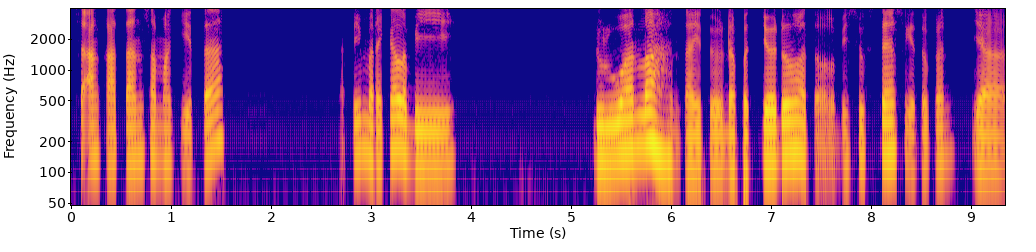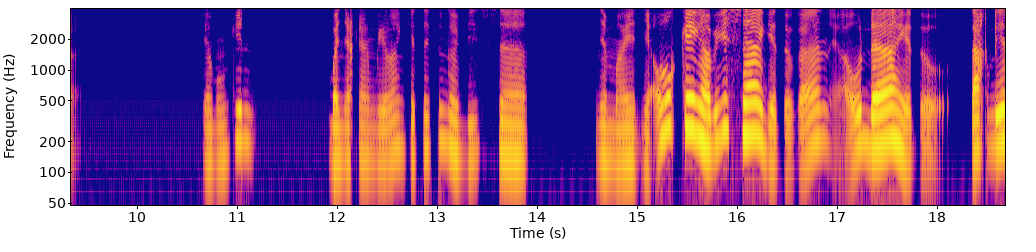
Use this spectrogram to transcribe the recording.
seangkatan sama kita tapi mereka lebih duluan lah entah itu dapat jodoh atau lebih sukses gitu kan. Ya ya mungkin banyak yang bilang kita itu nggak bisa nyemain ya oke nggak bisa gitu kan ya udah gitu takdir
